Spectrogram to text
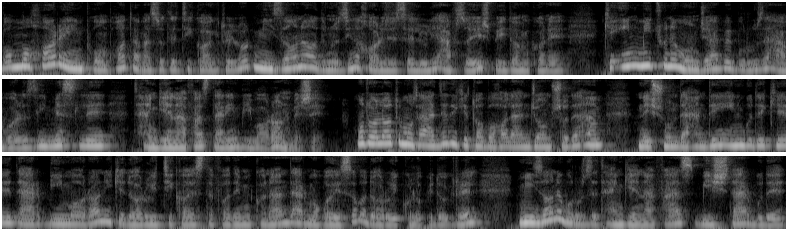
با مهار این پمپ ها توسط تیکاگرلور میزان آدنوزین خارج سلولی افزایش پیدا می‌کنه که این می‌تونه منجر به بروز عوارضی مثل تنگی نفس در این بیماران بشه. مطالعات متعددی که تا به حال انجام شده هم نشون دهنده این بوده که در بیمارانی که داروی تیکا استفاده می‌کنن در مقایسه با داروی کلوپیدوگرل میزان بروز تنگی نفس بیشتر بوده.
